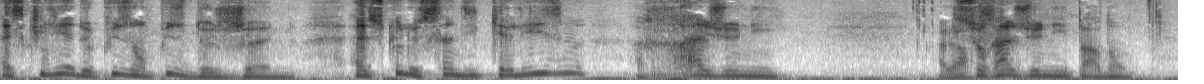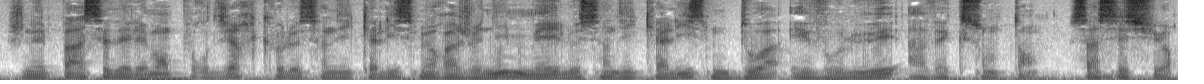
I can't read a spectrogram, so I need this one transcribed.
Est-ce qu'il y a de plus en plus de jeunes? Est-ce que le syndicalisme rajeunit? Alors, Se rajeunit, pardon. Je n'ai pas assez d'éléments pour dire que le syndicalisme rajeunit, mais le syndicalisme doit évoluer avec son temps. Ça, c'est sûr.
